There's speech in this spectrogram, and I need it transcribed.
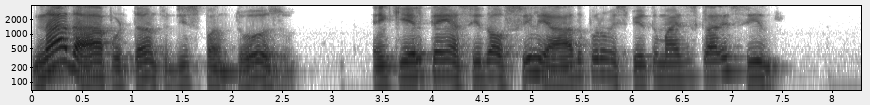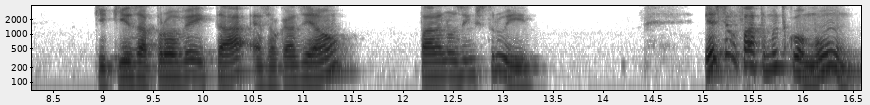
Nada há, portanto, de espantoso em que ele tenha sido auxiliado por um espírito mais esclarecido, que quis aproveitar essa ocasião para nos instruir. Esse é um fato muito comum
